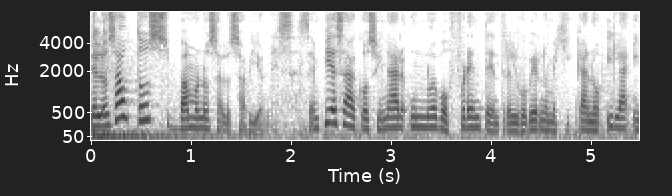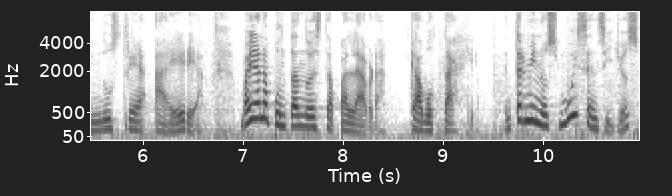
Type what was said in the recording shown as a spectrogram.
De los autos, vámonos a los aviones. Se empieza a cocinar un nuevo frente entre el gobierno mexicano y la industria aérea. Vayan apuntando esta palabra, cabotaje. En términos muy sencillos,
